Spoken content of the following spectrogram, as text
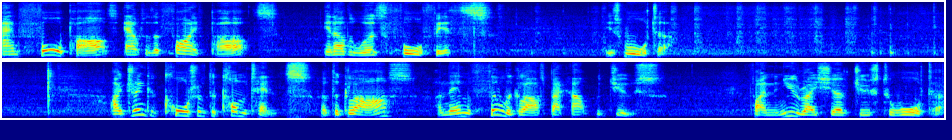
And four parts out of the five parts, in other words, four fifths, is water. I drink a quarter of the contents of the glass and then fill the glass back up with juice. Find the new ratio of juice to water.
